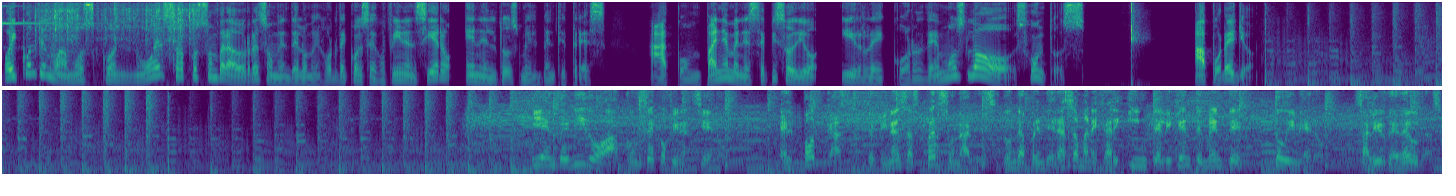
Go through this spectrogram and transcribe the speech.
Hoy continuamos con nuestro acostumbrado resumen de lo mejor de Consejo Financiero en el 2023. Acompáñame en este episodio y recordémoslos juntos. A por ello. Bienvenido a Consejo Financiero, el podcast de finanzas personales donde aprenderás a manejar inteligentemente tu dinero, salir de deudas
